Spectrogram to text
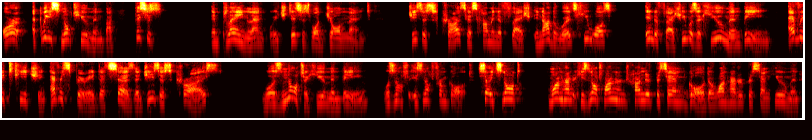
or at least not human, but this is in plain language, this is what John meant. Jesus Christ has come in the flesh. In other words, he was in the flesh, he was a human being. Every teaching, every spirit that says that Jesus Christ was not a human being was not is not from God. So it's not 100 he's not 100% God or 100% human,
